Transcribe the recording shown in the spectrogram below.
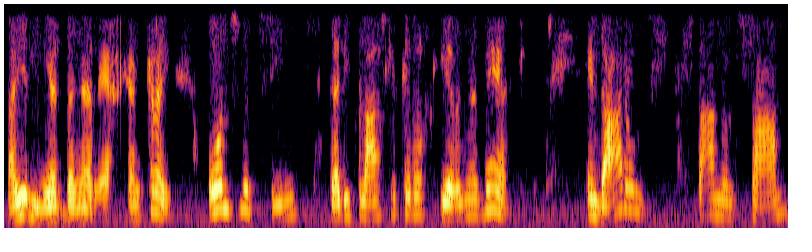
baie meer dinge reg kan kry. Ons moet sien dat die plaaslike regeringe werk. En daarom staan ons saam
